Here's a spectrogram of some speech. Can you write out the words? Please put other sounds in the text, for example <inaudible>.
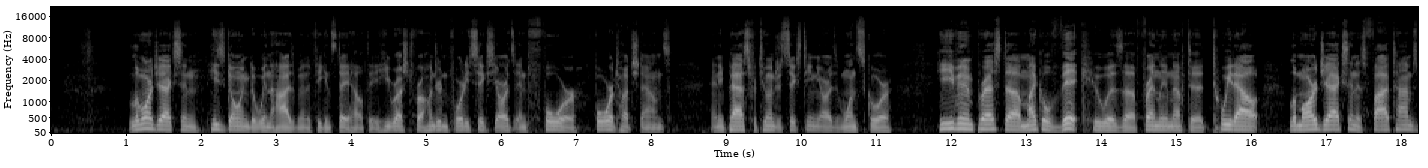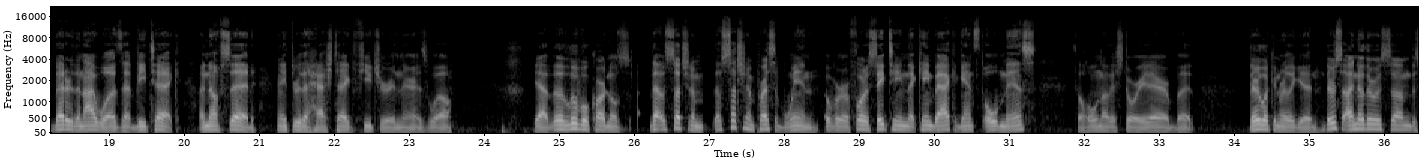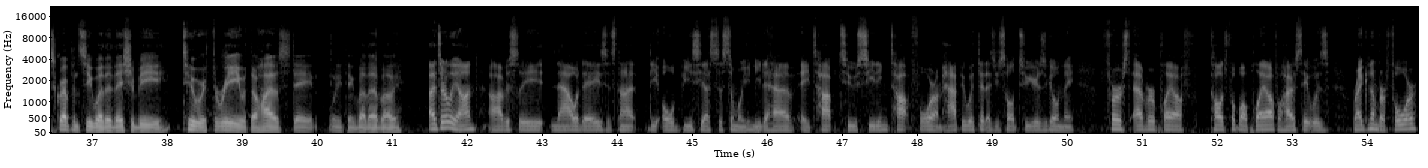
Lamar Jackson, he's going to win the Heisman if he can stay healthy. He rushed for 146 yards and four four touchdowns, and he passed for 216 yards and one score. He even impressed uh, Michael Vick, who was uh, friendly enough to tweet out, "Lamar Jackson is five times better than I was at VTech." Enough said. And he threw the hashtag future in there as well. Yeah, the Louisville Cardinals. That was such an that was such an impressive win over a Florida State team that came back against Ole Miss. It's a whole nother story there, but they're looking really good. There's I know there was some discrepancy whether they should be two or three with Ohio State. What do you think about that, Bobby? Uh, It's early on. Obviously, nowadays it's not the old BCS system where you need to have a top two seeding, top four. I'm happy with it. As you saw two years ago in the first ever playoff college football playoff, Ohio State was ranked number four,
